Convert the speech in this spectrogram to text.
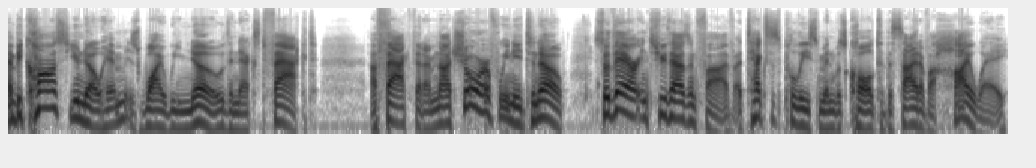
And because you know him is why we know the next fact. A fact that I'm not sure if we need to know. So, there in 2005, a Texas policeman was called to the side of a highway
